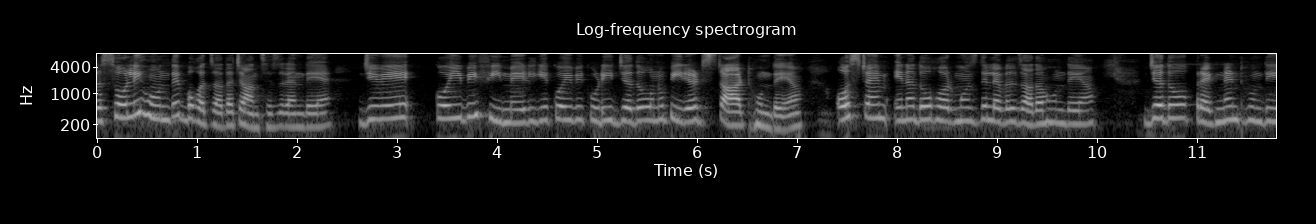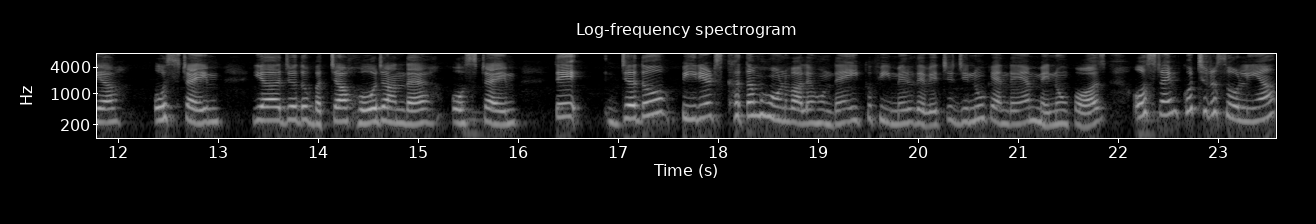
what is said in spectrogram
ਰਸੋਲੀ ਹੋਣ ਦੇ ਬਹੁਤ ਜ਼ਿਆਦਾ ਚਾਂਸਸ ਰਹਿੰਦੇ ਆ। ਜਿਵੇਂ ਕੋਈ ਵੀ ਫੀਮੇਲ ਜਾਂ ਕੋਈ ਵੀ ਕੁੜੀ ਜਦੋਂ ਉਹਨੂੰ ਪੀਰੀਅਡ ਸਟਾਰਟ ਹੁੰਦੇ ਆ ਉਸ ਟਾਈਮ ਇਹਨਾਂ ਦੋ ਹਾਰਮੋਨਸ ਦੇ ਲੈਵਲ ਜ਼ਿਆਦਾ ਹੁੰਦੇ ਆ। ਜਦੋਂ ਪ੍ਰੈਗਨੈਂਟ ਹੁੰਦੀ ਆ ਉਸ ਟਾਈਮ ਜਾਂ ਜਦੋਂ ਬੱਚਾ ਹੋ ਜਾਂਦਾ ਉਸ ਟਾਈਮ ਤੇ ਜਦੋਂ ਪੀਰੀਅਡਸ ਖਤਮ ਹੋਣ ਵਾਲੇ ਹੁੰਦੇ ਆ ਇੱਕ ਫੀਮੇਲ ਦੇ ਵਿੱਚ ਜਿਹਨੂੰ ਕਹਿੰਦੇ ਆ ਮੈਨੋਪੌਜ਼ ਉਸ ਟਾਈਮ ਕੁਝ ਰਸੋਲੀਆਂ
